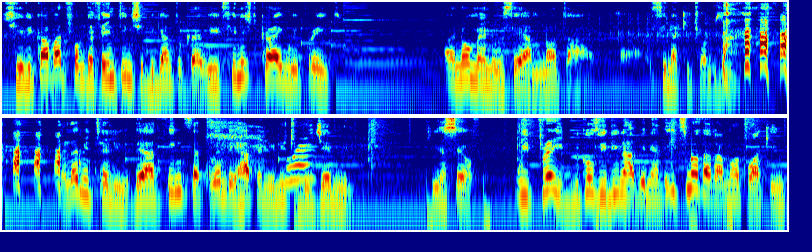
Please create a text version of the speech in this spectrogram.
She recovered from the fainting, she began to cry. We finished crying, we prayed. I know men will say I'm not a, sina kichwa mzuri. but let me tell you, there are things that when they happen, you need to be genuine to yourself. We prayed because we didn't have any other. It's not that I'm not working.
